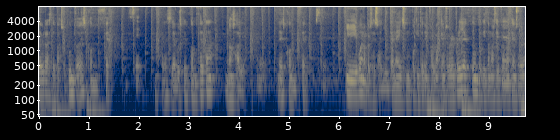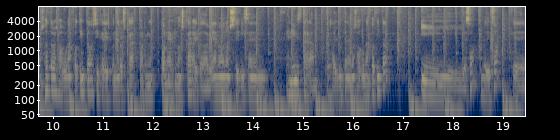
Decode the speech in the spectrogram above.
Cebrasdepaso.es con C. Sí, ¿vale? Si la busquéis con Z, no sale. no, Es con C. sí. Y bueno, pues eso, allí tenéis un poquito de información sobre el proyecto, un poquito más de información sobre nosotros, alguna fotito, si queréis poneros ca- pone- ponernos cara y todavía no nos seguís en, en Instagram, pues allí tenemos alguna fotito. Y eso, lo he dicho, que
